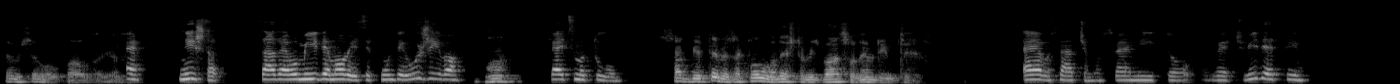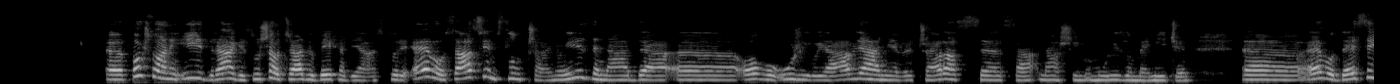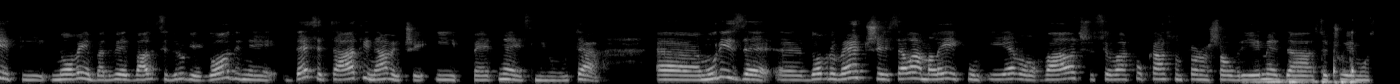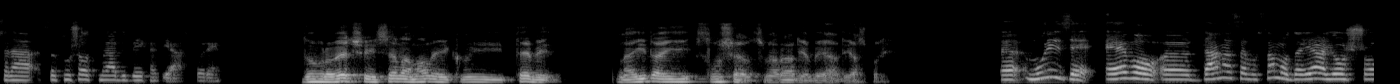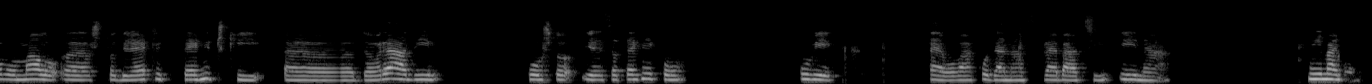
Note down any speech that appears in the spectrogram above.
Šta mi se ovo upalo? E. Ništa. Sada evo mi idemo ove sekunde uživo. Aha. Već smo tu. Sad bi je tebe zaklonilo nešto mi izbacilo, ne vidim te. Evo sad ćemo sve mi to već vidjeti. E, Poštovani i dragi slušalci Radio BH Dijaspore, evo sasvim slučajno iznenada e, ovo uživo javljanje večeras e, sa našim Murizom Memićem. E, Evo 10. novembar 2022. godine, 10 sati naveče i 15 minuta. E, Murize, e, dobro večer, selam aleikum i evo hvala što si ovako kasno pronašao vrijeme da se čujemo sa, sa slušalcima Radio BH Dijaspore. Dobro večer i selam alejku i tebi Naida i slušalcima Radio BH Dijaspori. E, Murize, evo e, danas evo samo da ja još ovo malo e, što bi rekli tehnički doradim, pošto je sa tehnikom uvijek evo ovako da nas prebaci i na snimanje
